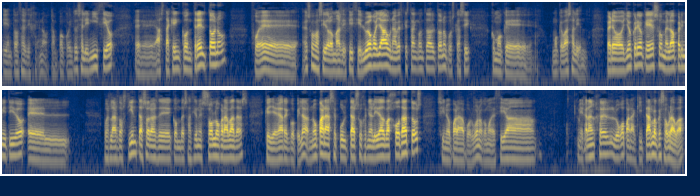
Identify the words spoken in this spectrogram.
y entonces dije no tampoco. Entonces el inicio eh, hasta que encontré el tono fue eso ha sido lo más difícil. Luego ya una vez que está encontrado el tono pues casi como que como que va saliendo. Pero yo creo que eso me lo ha permitido el pues las 200 horas de conversaciones solo grabadas que llegué a recopilar, no para sepultar su genialidad bajo datos, sino para, pues bueno, como decía Miguel Ángel, luego para quitar lo que sobraba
